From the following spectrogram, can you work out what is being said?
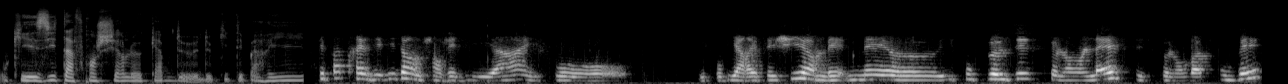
ou qui hésitent à franchir le cap de, de quitter Paris? C'est pas très évident de changer de vie. Hein. Il faut il faut bien réfléchir, mais, mais euh, il faut peser ce que l'on laisse et ce que l'on va trouver.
